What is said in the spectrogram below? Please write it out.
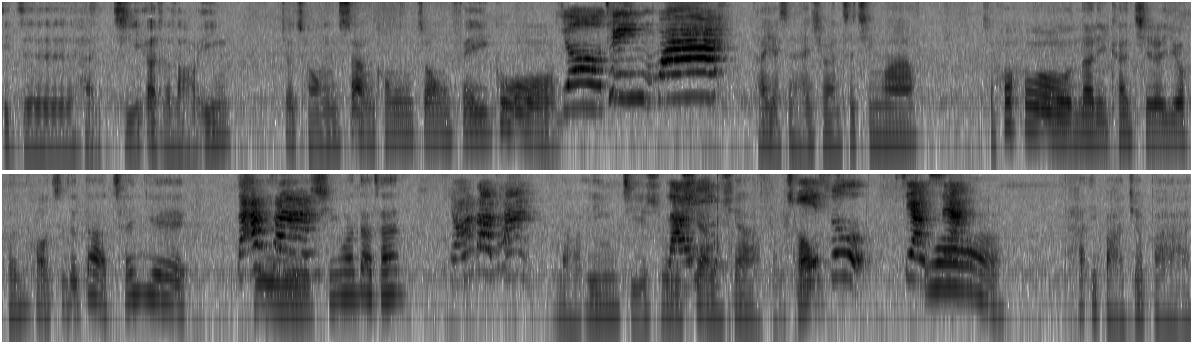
一只很饥饿的老鹰就从上空中飞过。有青蛙！它也是很喜欢吃青蛙。说：“吼吼，那里看起来有很好吃的大餐耶！大餐！是青蛙大餐。”老鹰急速向下俯冲，急速向下。哇！它一把就把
